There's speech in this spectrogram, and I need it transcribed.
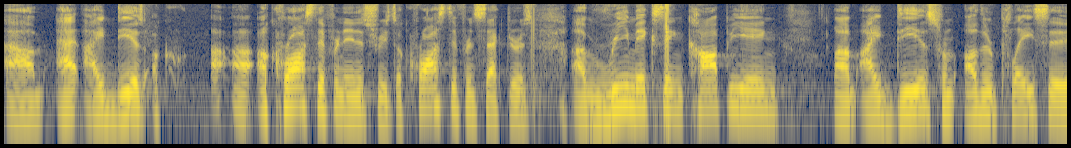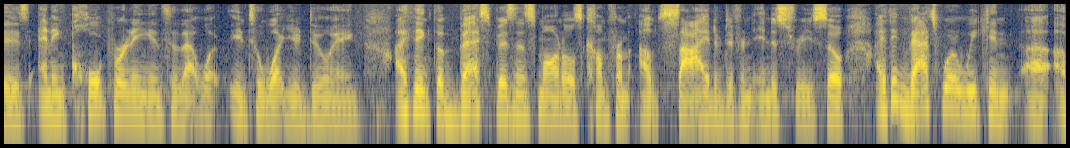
um, at ideas ac- uh, across different industries, across different sectors, uh, remixing, copying, um, ideas from other places and incorporating into that what into what you're doing. I think the best business models come from outside of different industries. So I think that's where we can uh,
